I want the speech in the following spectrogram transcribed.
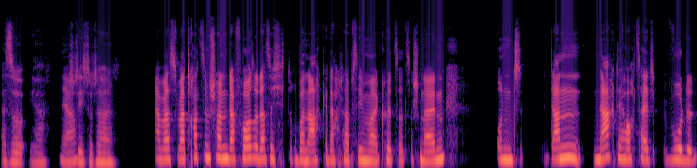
Also, ja, Ja. verstehe ich total. Aber es war trotzdem schon davor so, dass ich darüber nachgedacht habe, sie mal kürzer zu schneiden. Und dann nach der Hochzeit wurde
